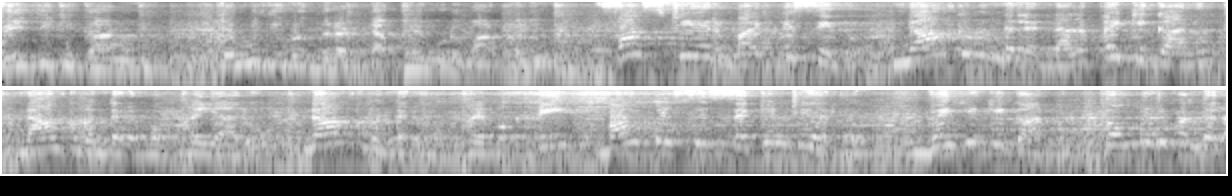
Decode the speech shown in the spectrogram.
వెయ్యికి గాను తొమ్మిది వందల డెబ్బై మూడు మార్కులు. ఫస్ట్ ఇయర్ బైపీసీలో నాలుగు వందల నలభైకి గాను నాలుగు వందల ముప్పై ఆరు నాలుగు వందల ముప్పై ఒకటి. బైపీసీ సెకండ్ ఇయర్ వెయ్యికి గాను తొమ్మిది వందల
